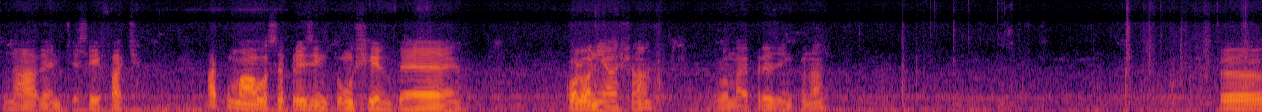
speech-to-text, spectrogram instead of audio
nu avem ce să-i facem. Acum o să prezint un șir de colonie așa. Vă mai prezint una. Ă,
